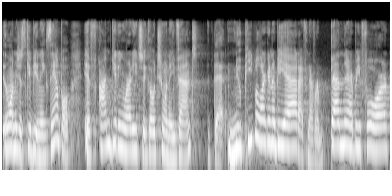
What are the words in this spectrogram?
let me just give you an example. If I'm getting ready to go to an event that new people are going to be at, I've never been there before.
